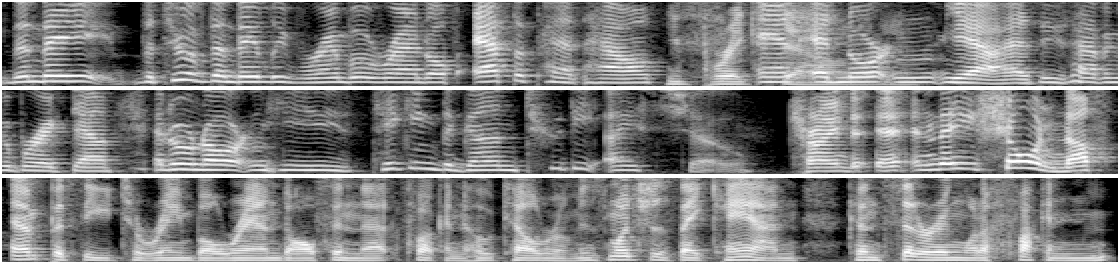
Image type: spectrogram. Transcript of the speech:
Then they, the two of them, they leave Rainbow Randolph at the penthouse. He breaks and down. Ed Norton, yeah, as he's having a breakdown. Ed Norton, he's taking the gun to the ice show. trying to and and they show enough empathy to Rainbow Randolph in that fucking hotel room as much as they can considering what a fucking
